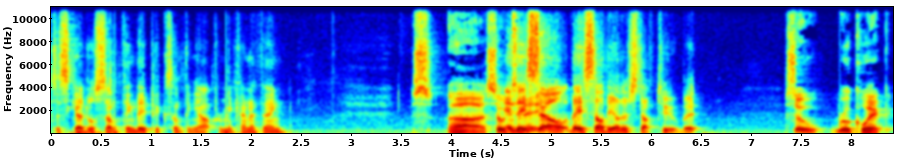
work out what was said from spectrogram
to schedule something. They pick something out for me, kind of thing. Uh, so and today, they sell they sell the other stuff too. But So, real quick,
